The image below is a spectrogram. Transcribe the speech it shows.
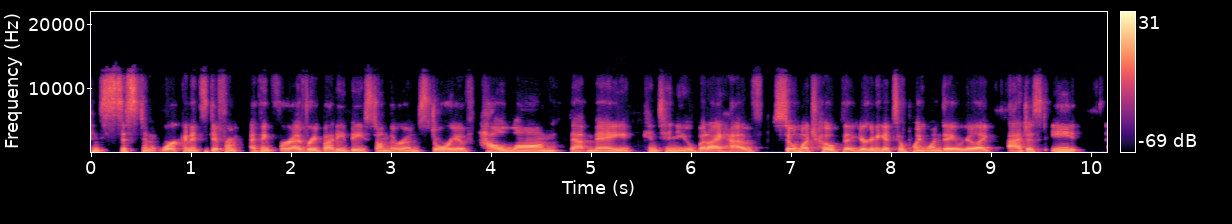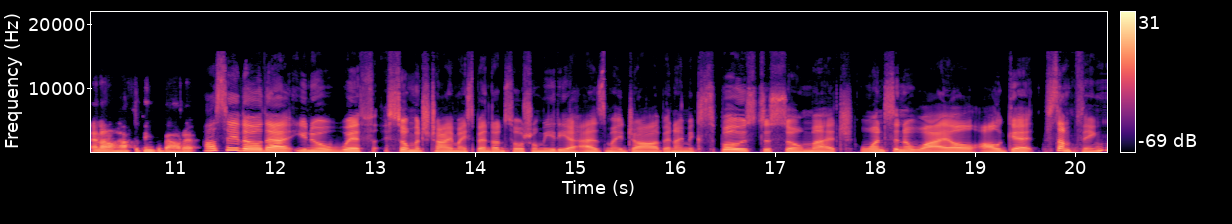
consistent work and it's different i think for everybody based on their own story of how long that may continue but i have so much hope that you're going to get to a point one day where you're like i just eat and I don't have to think about it. I'll say though that, you know, with so much time I spend on social media as my job and I'm exposed to so much, once in a while I'll get something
